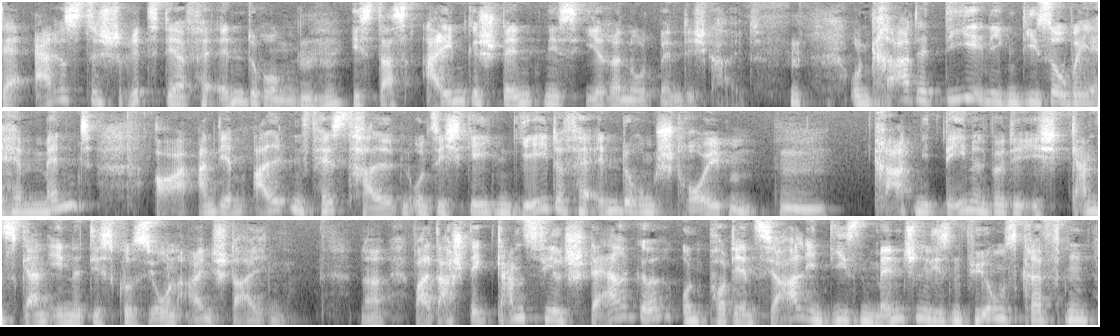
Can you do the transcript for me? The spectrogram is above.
der erste Schritt der Veränderung mhm. ist das Eingeständnis ihrer Notwendigkeit. und gerade diejenigen, die so vehement äh, an dem Alten festhalten und sich gegen jede Veränderung sträuben, mhm. gerade mit denen würde ich ganz gern in eine Diskussion einsteigen. Ne? Weil da steckt ganz viel Stärke und Potenzial in diesen Menschen, in diesen Führungskräften,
